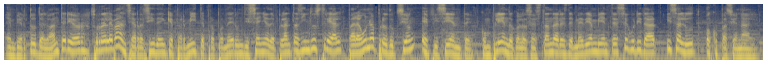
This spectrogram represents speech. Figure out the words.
En virtud de lo anterior, su relevancia reside en que permite proponer un diseño de plantas industrial para una producción eficiente, cumpliendo con los estándares de medio ambiente, seguridad y salud ocupacional.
